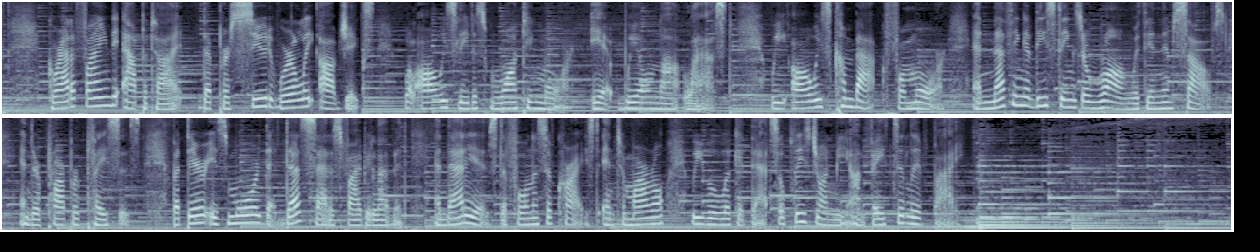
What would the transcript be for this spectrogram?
gratifying the appetite, the pursuit of worldly objects will always leave us wanting more it will not last. We always come back for more, and nothing of these things are wrong within themselves and their proper places. But there is more that does satisfy, beloved, and that is the fullness of Christ. And tomorrow we will look at that. So please join me on Faith to Live By.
